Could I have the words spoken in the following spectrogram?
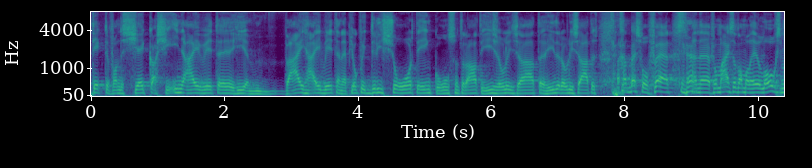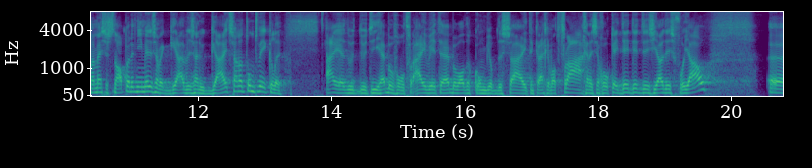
dikte van de shake, caseïne-eiwitten. Hier wij-eiwit. En dan heb je ook weer drie soorten in. Concentraten, isolisaten, hydrolysaten. Dus dat gaat best wel ver. Ja. En uh, voor mij is dat allemaal heel logisch. Maar mensen snappen het niet meer. Dus we, we zijn nu guides aan het ontwikkelen. Eieren, die hebben bijvoorbeeld voor eiwitten, hebben wel, dan kom je op de site en krijg je wat vragen. En dan zeg je, oké, okay, dit, dit, is jou, dit is voor jou. Uh,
